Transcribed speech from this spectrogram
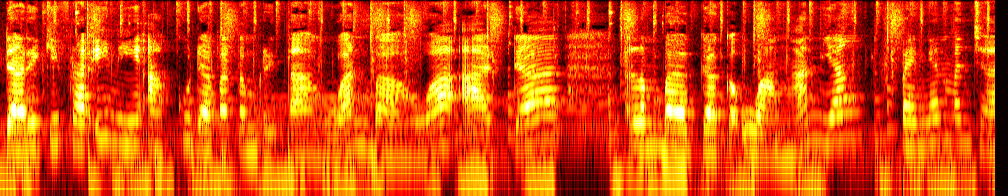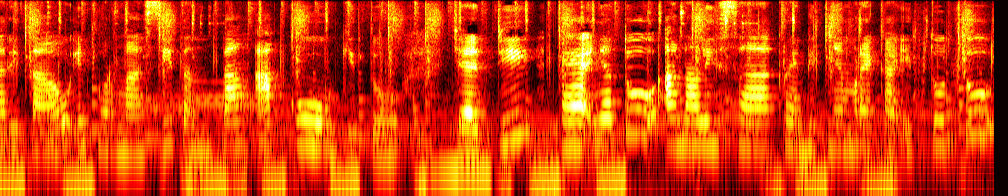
Dari Kifra ini aku dapat pemberitahuan bahwa ada lembaga keuangan yang pengen mencari tahu informasi tentang aku gitu. Jadi kayaknya tuh analisa kreditnya mereka itu tuh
